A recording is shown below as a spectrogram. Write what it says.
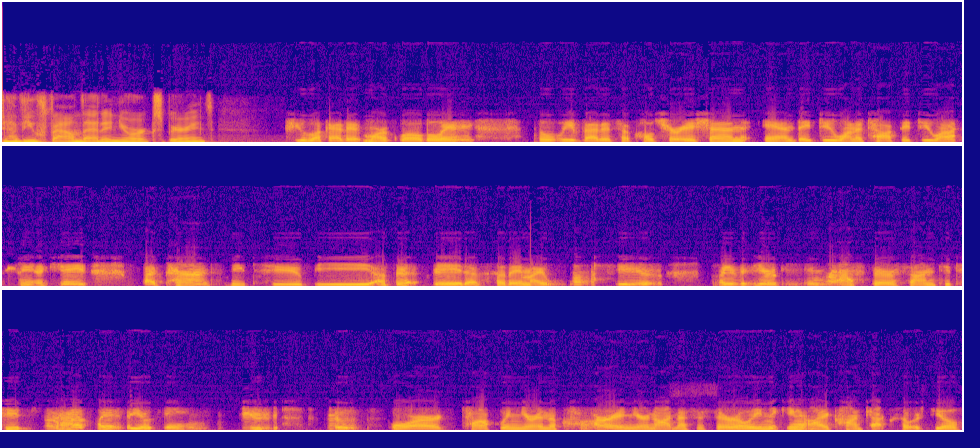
have you found that in your experience? If you look at it more globally, believe that it's acculturation and they do want to talk, they do want to communicate, but parents need to be a bit creative. So they might want to play a video game or ask their son to teach them how to play a video game. Or talk when you're in the car and you're not necessarily making eye contact so it feels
